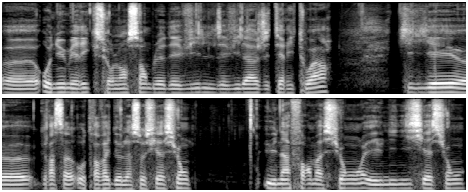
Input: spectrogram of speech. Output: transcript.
euh, au numérique sur l'ensemble des villes, des villages, des territoires, qu'il y ait, euh, grâce au travail de l'association, une information et une initiation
